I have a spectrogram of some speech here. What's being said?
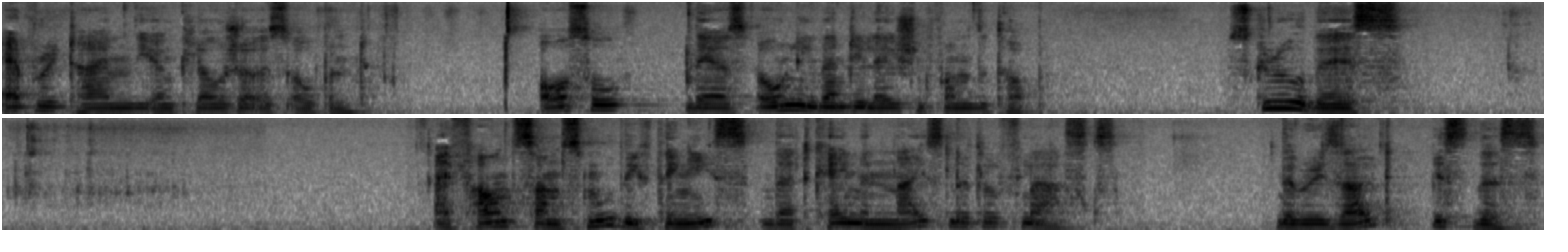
every time the enclosure is opened. Also, there's only ventilation from the top. Screw this! I found some smoothie thingies that came in nice little flasks. The result is this.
